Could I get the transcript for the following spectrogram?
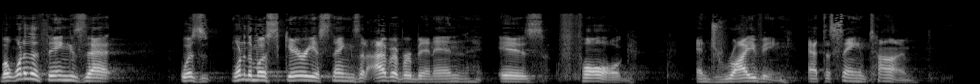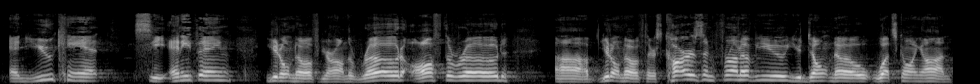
but one of the things that was one of the most scariest things that I've ever been in is fog and driving at the same time. And you can't see anything. You don't know if you're on the road, off the road. Uh, you don't know if there's cars in front of you. You don't know what's going on.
